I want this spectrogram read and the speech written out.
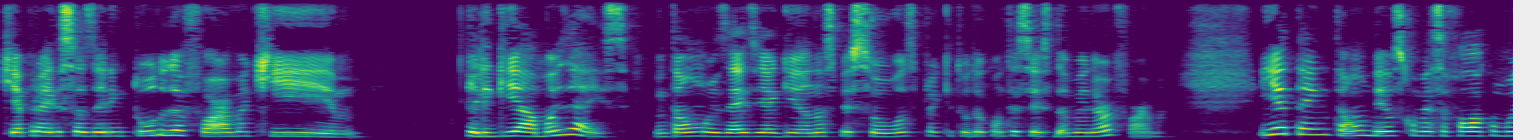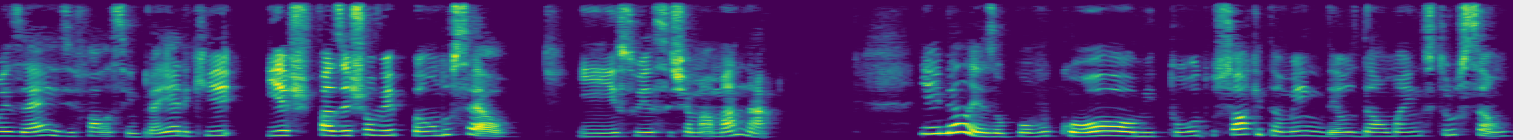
que é para eles fazerem tudo da forma que ele guiar Moisés. Então Moisés ia guiando as pessoas para que tudo acontecesse da melhor forma. E até então Deus começa a falar com Moisés e fala assim para ele que ia fazer chover pão do céu. E isso ia se chamar maná. E aí, beleza, o povo come tudo, só que também Deus dá uma instrução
